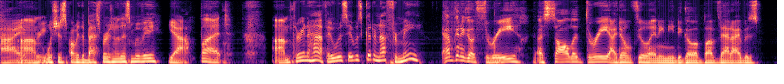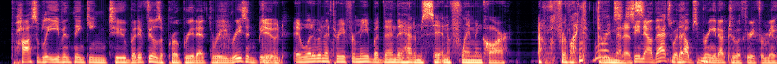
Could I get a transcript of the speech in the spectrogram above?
I um, which is probably the best version of this movie. Yeah, but um, three and a half. It was, it was good enough for me. I'm gonna go three, a solid three. I don't feel any need to go above that. I was possibly even thinking two, but it feels appropriate at three. Reason being, Dude, it would have been a three for me, but then they had him sit in a flaming car for like three minutes. See, now that's what helps bring it up to a three for me.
